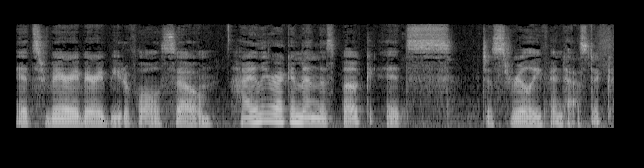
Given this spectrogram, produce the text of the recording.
It's very, very beautiful. So, highly recommend this book. It's just really fantastic.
